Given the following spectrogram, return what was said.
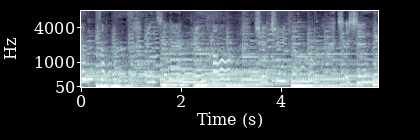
人走，人前人后，却只有谢谢你。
